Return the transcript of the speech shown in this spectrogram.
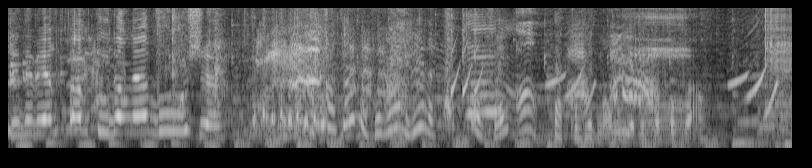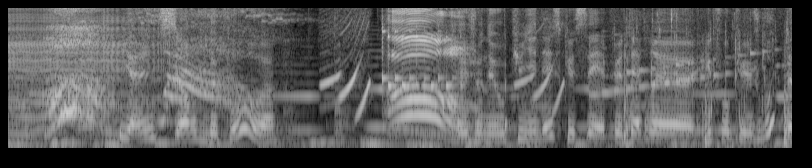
J'ai des verres partout dans la bouche. Content de pouvoir rire. En fait, t'as complètement oublié ton coffre-fort. Il y a une sorte de peau. Oh! Et je n'ai aucune idée ce que c'est. Peut-être euh, il faut que je goûte.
